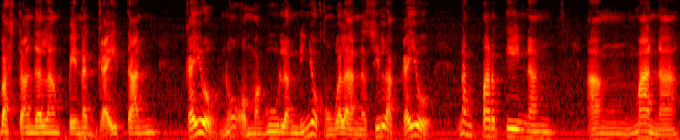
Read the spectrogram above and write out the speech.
basta na lang pinagkaitan kayo, no, o magulang ninyo, kung wala na sila, kayo, ng parte ng ang mana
